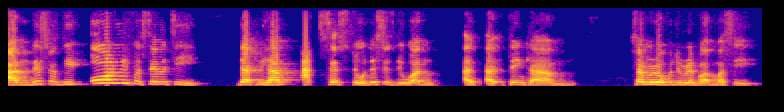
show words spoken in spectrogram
and this was the only facility that we have access to. This is the one I, I think um somewhere over the river must see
